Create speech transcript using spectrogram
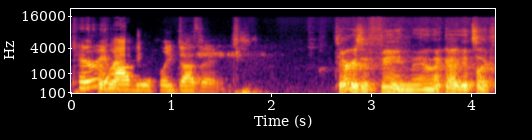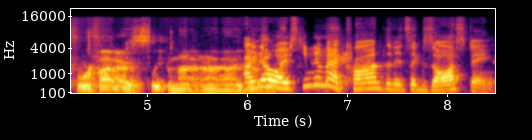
Terry Correct. obviously doesn't. Terry's a fiend, man. That guy gets like four or five hours of sleep a night. I, know, I know. I've seen him at cons, and it's exhausting.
